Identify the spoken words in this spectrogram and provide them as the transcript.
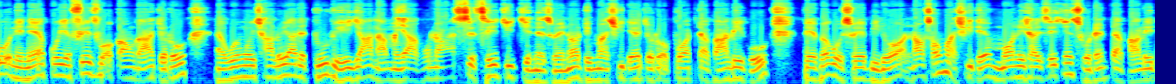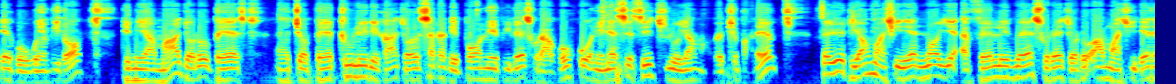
ကိုအနေနဲ့ကိုရဲ့ Facebook account ကကျွန်တော်ဝင်ငွေချလို့ရတဲ့ဒူးတွေရလာမရဘူးလားစစ်ဆေးကြည့်ကျင်နေဆိုရင်တော့ဒီမှာရှိတဲ့ကျွန်တော်အပေါ်တက်ပါးလေးကိုဘယ်ဘက်ကိုဆွဲပြီးတော့နောက်ဆုံးမှာရှိတဲ့ monetization ဆိုတဲ့တက်ပါးလေးတွေကိုဝင်ပြီးတော့ဒီနေရာမှာကျွန်တော်ဘယ်ကျွန်တော်ဘယ် tool လေးတွေကကျွန်တော် setup တွေပေါ်နေပြီလဲဆိုတာကိုကိုအနေနဲ့စစ်ဆေးကြည့်လို့ရမှာပဲဖြစ်ပါတယ် ကျရွေးဒီအောက်မှာရှိတဲ့ not yet available ဆိုတဲ့ကျွန်တော်တို့အောက်မှာရှိတဲ့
